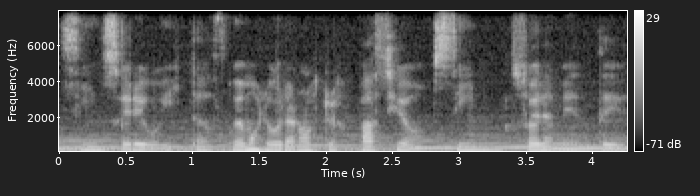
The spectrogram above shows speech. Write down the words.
sin ser egoístas? ¿Podemos lograr nuestro espacio sin solamente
